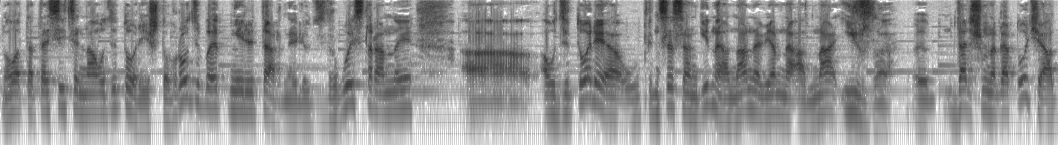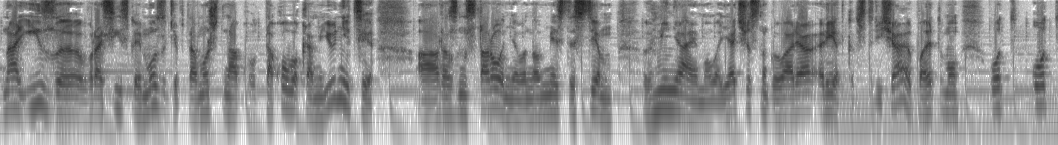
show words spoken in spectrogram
но вот относительно аудитории, что вроде бы это не элитарные люди. С другой стороны, а, аудитория у принцессы Ангины, она, наверное, одна из э, Дальше многоточие, одна из э, в российской музыке, потому что на, такого комьюнити а, разностороннего, но вместе с тем вменяемого, я, честно говоря, редко встречаю, поэтому от, от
